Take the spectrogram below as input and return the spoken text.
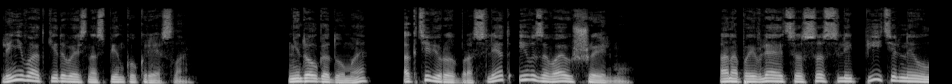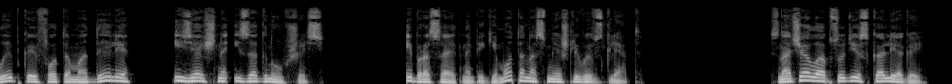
лениво откидываясь на спинку кресла. Недолго думая, активирую браслет и вызываю шельму. Она появляется со слепительной улыбкой фотомодели изящно изогнувшись, и бросает на бегемота насмешливый взгляд. «Сначала обсуди с коллегой,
